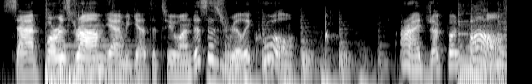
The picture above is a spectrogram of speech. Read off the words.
Sad for his drum. Yeah, we get the 2-1. This is really cool. Alright, Jugpug Falls.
